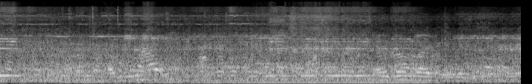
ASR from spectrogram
এই এই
